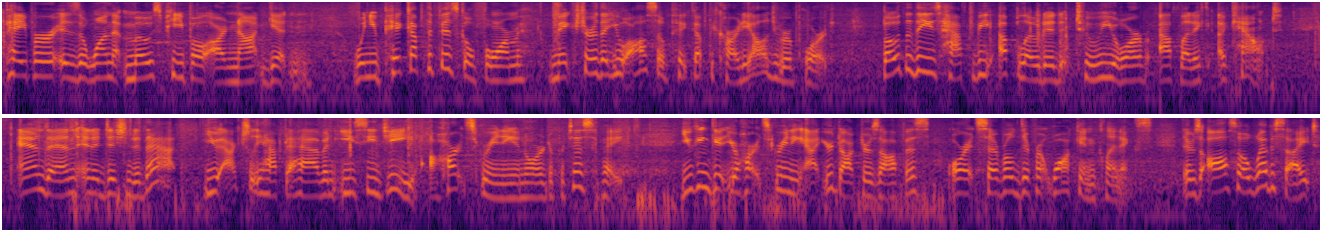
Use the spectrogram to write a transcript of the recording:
paper is the one that most people are not getting. When you pick up the physical form, make sure that you also pick up the cardiology report. Both of these have to be uploaded to your athletic account. And then, in addition to that, you actually have to have an ECG, a heart screening, in order to participate. You can get your heart screening at your doctor's office or at several different walk-in clinics. There's also a website,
